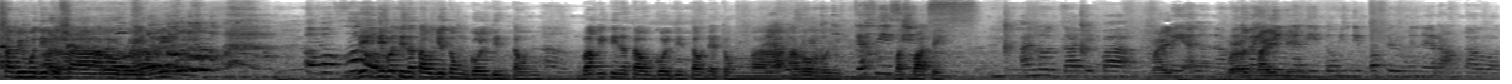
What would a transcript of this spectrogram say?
Masabi mo dito sa Aroroy, dali. Di, di ba tinatawag nyo itong Golden Town? Bakit tinatawag Golden Town itong ah, Aroroy? Kasi Masbate. since, ano, dati pa, May- may, ano na, more may on mining mining. na dito, hindi pa Filminera ang tawag.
